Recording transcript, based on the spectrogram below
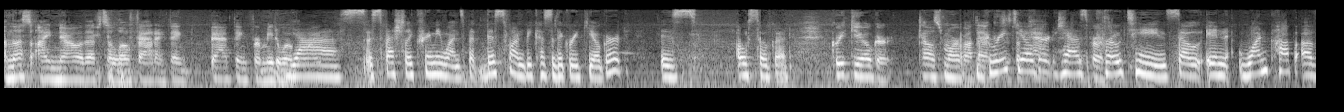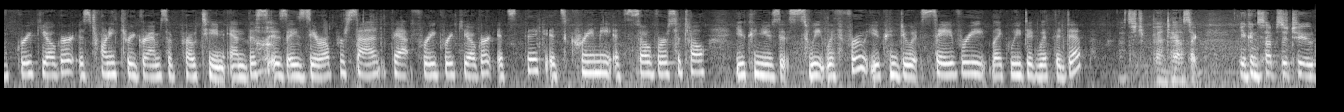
unless I know that it's a low fat, I think, bad thing for me to avoid. Yes, especially creamy ones. But this one, because of the Greek yogurt, is oh so good. Greek yogurt. Tell us more about that. Greek yogurt has with protein. So in one cup of Greek yogurt is 23 grams of protein. And this is a 0% fat-free Greek yogurt. It's thick, it's creamy, it's so versatile. You can use it sweet with fruit. You can do it savory like we did with the dip. That's fantastic. You can substitute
